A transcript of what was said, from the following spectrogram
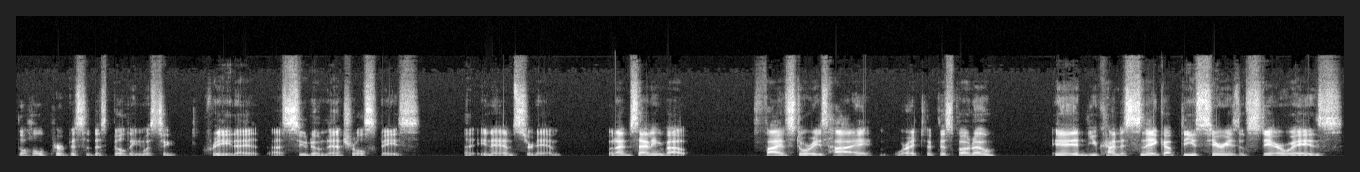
the whole purpose of this building was to create a, a pseudo natural space uh, in Amsterdam. But I'm standing about five stories high where I took this photo, and you kind of snake up these series of stairways,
